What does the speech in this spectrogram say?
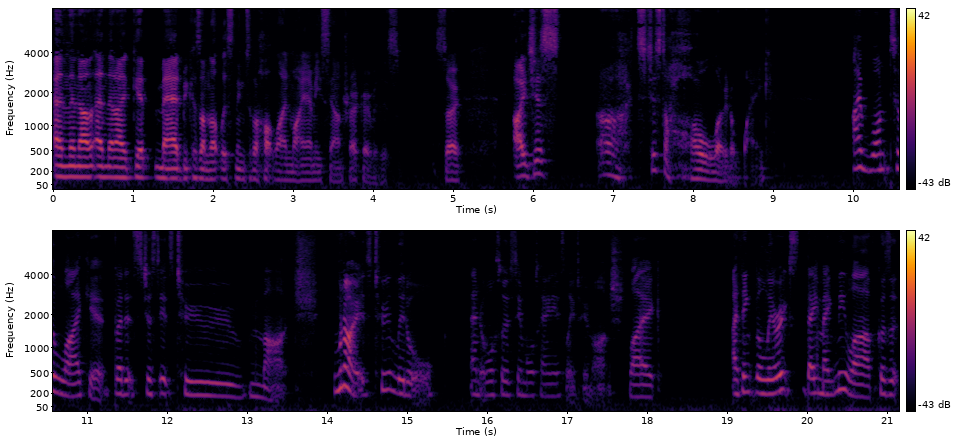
And then I, and then I get mad because I'm not listening to the Hotline Miami soundtrack over this. So I just oh it's just a whole load of wank. I want to like it, but it's just it's too much. Well, no, it's too little, and also simultaneously too much. Like, I think the lyrics they make me laugh because it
